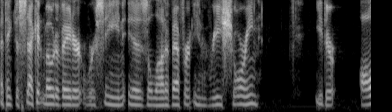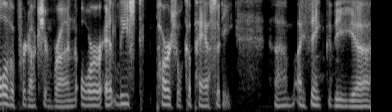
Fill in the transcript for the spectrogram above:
I think the second motivator we're seeing is a lot of effort in reshoring, either all of a production run or at least partial capacity. Um, I think the uh,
